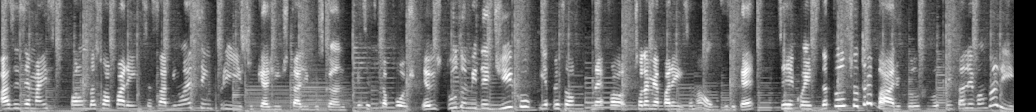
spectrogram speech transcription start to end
às vezes é mais falando da sua aparência, sabe? Não é sempre isso que a gente tá ali buscando, porque você fica, poxa, eu estudo, eu me dedico e a pessoa, né, fala só da minha aparência. Não, você quer ser reconhecida pelo seu trabalho, pelo que você está levando ali,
